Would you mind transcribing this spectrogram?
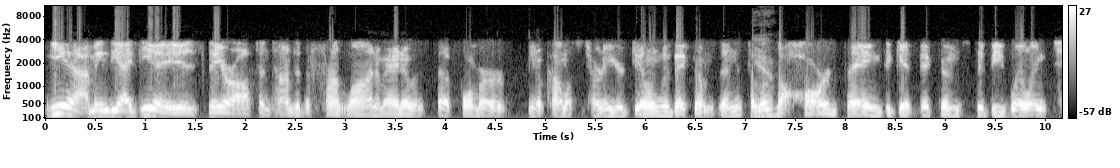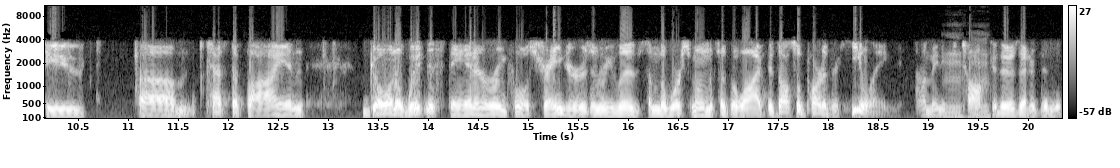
Yeah, I mean, the idea is they are oftentimes at the front line. I mean, I know as a former, you know, Commonwealth attorney, you're dealing with victims, and sometimes it's a hard thing to get victims to be willing to um, testify and go on a witness stand in a room full of strangers and relive some of the worst moments of their life. It's also part of their healing. I mean, if you talk to those that have been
